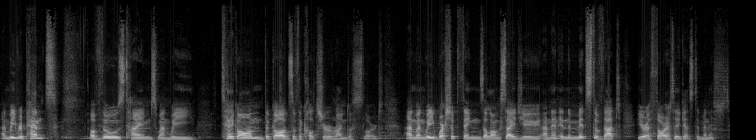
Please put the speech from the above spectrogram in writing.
And we repent of those times when we take on the gods of the culture around us, Lord. And when we worship things alongside you, and then in the midst of that, your authority gets diminished.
